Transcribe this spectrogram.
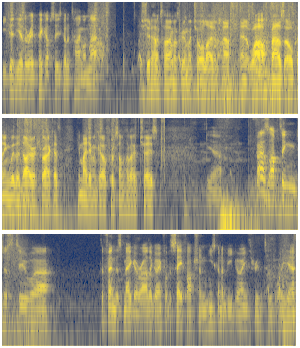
He did hear the red pickup, so he's got a time on that. He should have time on pretty much all items now. And wow, oh. Faz opening with a direct racket. He might even go for something like chase. Yeah. Faz opting just to uh, defend this Mega rather, going for the safe option. He's going to be going through the teleporter here.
